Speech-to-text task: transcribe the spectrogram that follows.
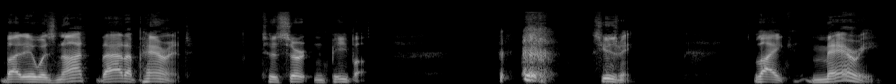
but it was not that apparent to certain people. Excuse me. Like Mary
